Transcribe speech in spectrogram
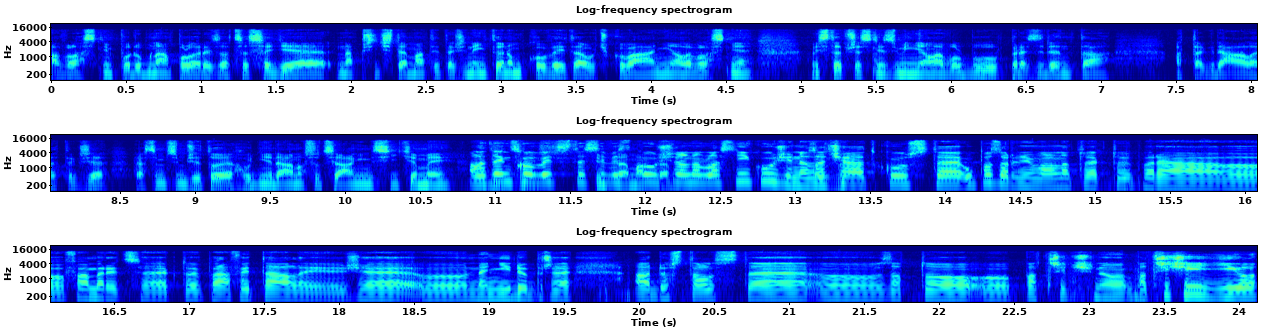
a vlastně podobná polarizace se děje napříč tématy, takže není to jenom covid a očkování, ale vlastně vy jste přesně zmínila volbu prezidenta, a tak dále. Takže já si myslím, že to je hodně dáno sociálními sítěmi. Ale ten COVID jste si vyzkoušel na vlastní kůži. Na začátku jste upozorňoval na to, jak to vypadá eh, v Americe, jak to vypadá v Itálii, že eh, není dobře a dostal jste eh, za to patřično, patřičný díl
